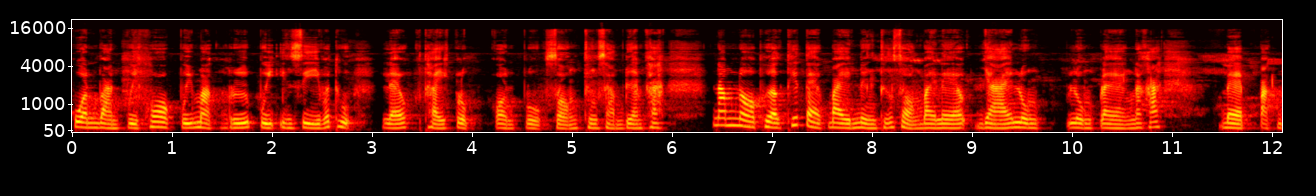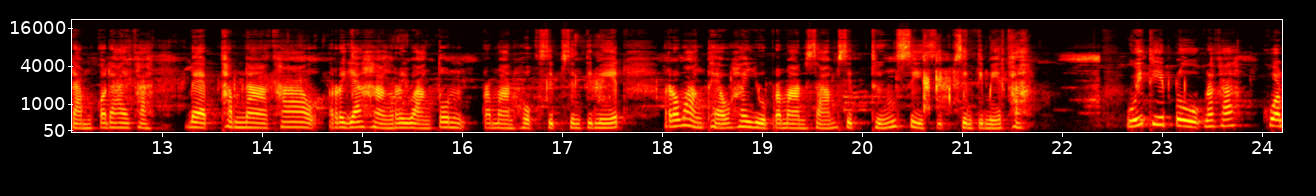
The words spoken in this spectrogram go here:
ควรหว่านปุ๋ยคอกปุ๋ยหมัก หรือปุ๋ยอินทรีย์วัตถุ แล้วไถกลบก่อนปลูก 2-3 เดือนค่ะนำหน่อเผือกที่แตกใบ 1-2 ใบแล้ว ย้ายลงลงแปลงนะคะ แบบปักดำก็ได้ค่ะ แบบทำนาข้าวระยะห่างระหว่างต้นประมาณ 60เซนติเมตรระหว่างแถวให้อยู่ประมาณ 30ถึง40เซนติเมตรค่ะ วิธีปลูกนะคะ ควร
